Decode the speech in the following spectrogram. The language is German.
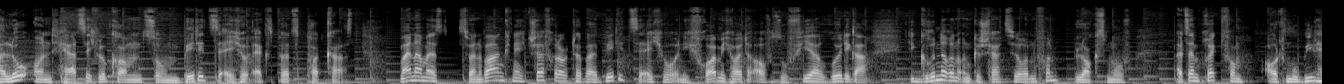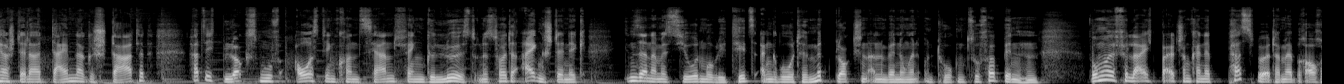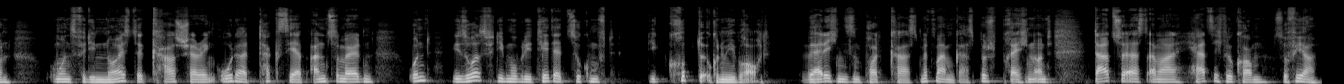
Hallo und herzlich willkommen zum BTC Echo Experts Podcast. Mein Name ist Sven Wagenknecht, Chefredakteur bei BTC Echo und ich freue mich heute auf Sophia Rödiger, die Gründerin und Geschäftsführerin von Blocksmove. Als ein Projekt vom Automobilhersteller Daimler gestartet, hat sich Blocksmove aus den Konzernfängen gelöst und ist heute eigenständig in seiner Mission, Mobilitätsangebote mit Blockchain-Anwendungen und Token zu verbinden. Wo wir vielleicht bald schon keine Passwörter mehr brauchen, um uns für die neueste Carsharing- oder Taxi-App anzumelden und wieso es für die Mobilität der Zukunft die Kryptoökonomie braucht, werde ich in diesem Podcast mit meinem Gast besprechen. Und dazu erst einmal herzlich willkommen, Sophia.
